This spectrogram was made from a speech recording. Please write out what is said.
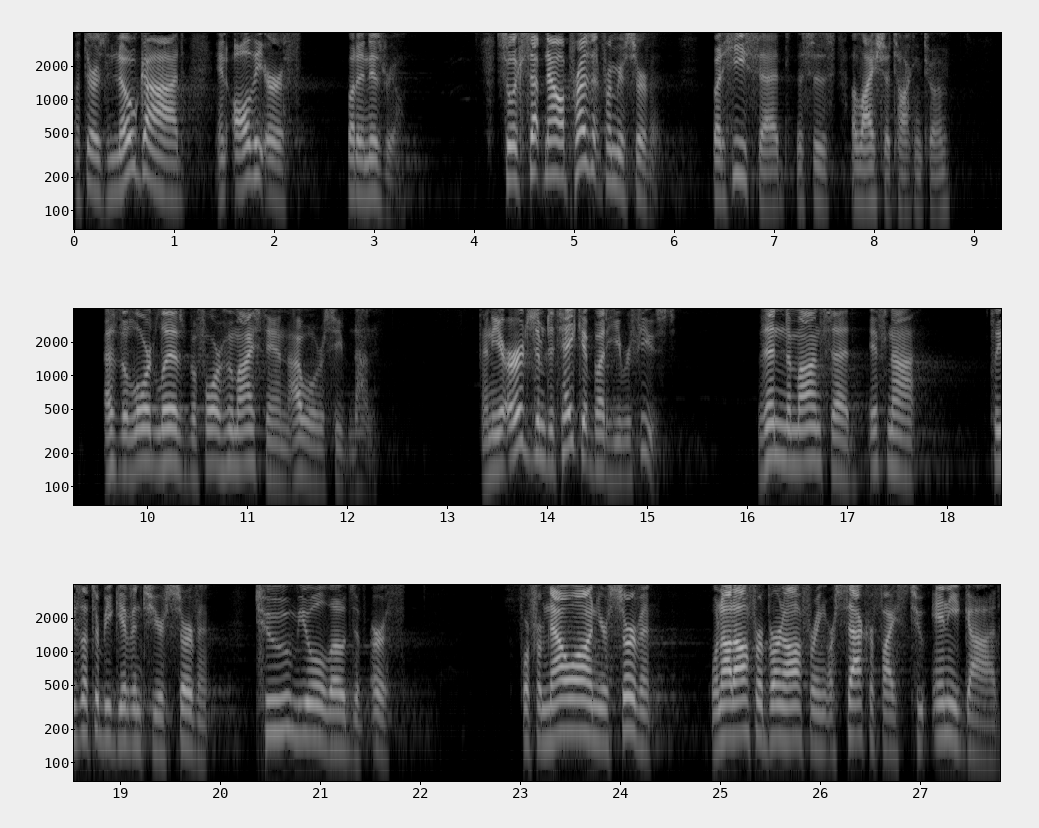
that there is no God in all the earth but in Israel. So accept now a present from your servant. But he said, This is Elisha talking to him, As the Lord lives before whom I stand, I will receive none. And he urged him to take it, but he refused. Then Naaman said, If not, please let there be given to your servant two mule loads of earth. For from now on, your servant will not offer burnt offering or sacrifice to any God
